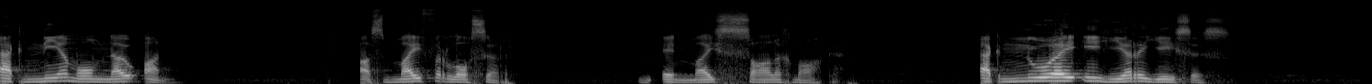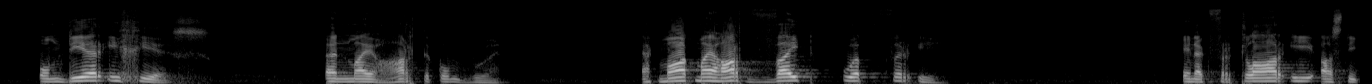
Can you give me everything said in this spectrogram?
Ek neem hom nou aan as my verlosser en my saligmaker. Ek nooi u Here Jesus om deur u gees in my hart te kom woon. Ek maak my hart wyd oop vir u. En ek verklaar u as die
